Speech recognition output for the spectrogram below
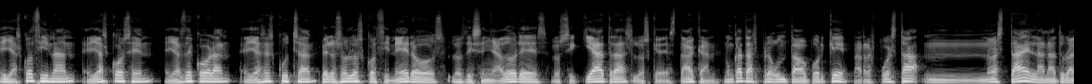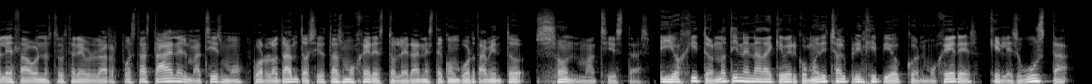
Ellas cocinan, ellas cosen, ellas decoran, ellas escuchan, pero son los cocineros, los diseñadores, los psiquiatras los que destacan. ¿Nunca te has preguntado por qué? La respuesta mm, no está en la naturaleza o en nuestro cerebro, la respuesta está en el machismo. Por lo tanto, si estas mujeres toleran este comportamiento, son machistas. Y ojito, no tiene nada que ver, como he dicho al principio, con mujeres que les gusta,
